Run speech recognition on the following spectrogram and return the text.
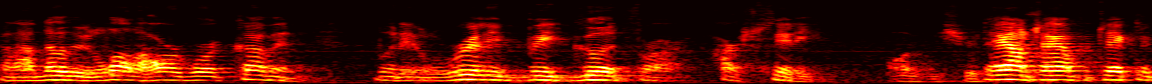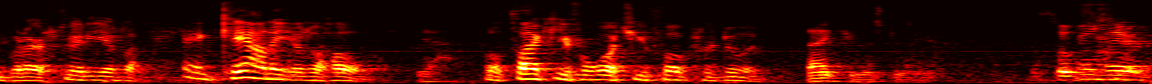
and I know there's a lot of hard work coming, but it'll really be good for our, our city. Oh, we sure do. Downtown particularly, but our city as a, and county as a whole. Yeah. So thank you for what you folks are doing. Thank you, Mr. Mayor. So, Thank Mayor,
